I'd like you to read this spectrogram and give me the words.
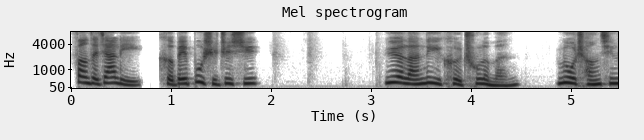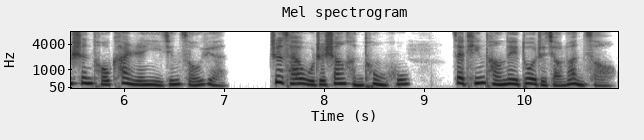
放在家里可备不时之需。月兰立刻出了门，洛长青伸头看人已经走远，这才捂着伤痕痛呼，在厅堂内跺着脚乱走。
